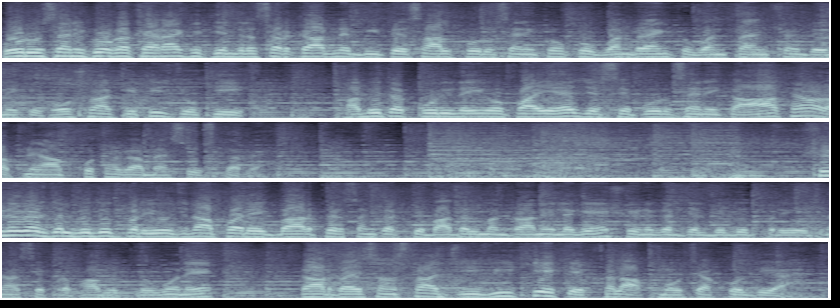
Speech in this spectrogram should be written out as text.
पूर्व सैनिकों का कहना है कि केंद्र सरकार ने बीते साल पूर्व सैनिकों को वन रैंक, वन पेंशन देने की घोषणा की थी, जो कि अभी तक पूरी नहीं हो पाई है, जिससे पूर्व सैनिक आहत हैं और अपने आप को ठगा महसूस कर रहे हैं। श्रीनगर जल विद्युत परियोजना पर एक बार फिर संकट के बादल मंडराने लगे हैं। श्रीनगर जल विद्युत परियोजना से प्रभावित लोगों ने कार्यदायी संस्था जीवीके के खिलाफ मोर्चा खोल दिया है।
